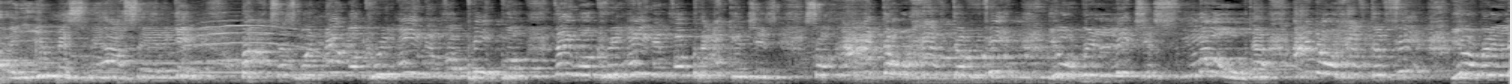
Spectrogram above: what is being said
Uh, you missed me, I'll say it again. Boxes were never created for people, they were created for packages. So I don't have to fit your religious mold. I don't have to fit your religious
